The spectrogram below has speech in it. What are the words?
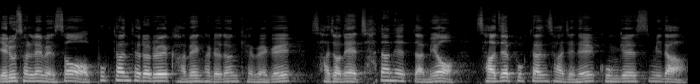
예루살렘에서 폭탄 테러를 감행하려던 계획을 사전에 차단했다며 사제 폭탄 사진을 공개했습니다.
